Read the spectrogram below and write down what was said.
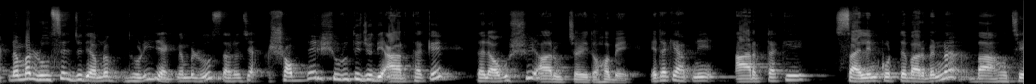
এক নম্বর রুলসের যদি আমরা ধরি যে এক নম্বর রুলস তাহলে হচ্ছে শব্দের শুরুতে যদি আর থাকে, তাহলে অবশ্যই আর উচ্চারিত হবে। এটাকে আপনি আরটাকে সাইলেন্ট করতে পারবেন না বা হচ্ছে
